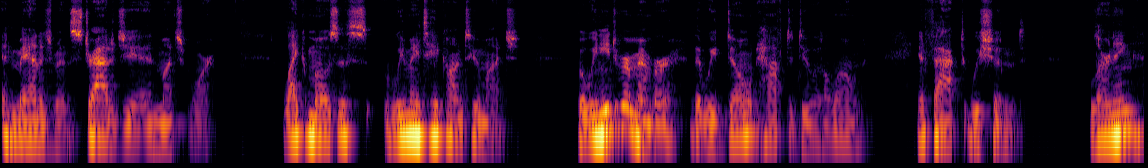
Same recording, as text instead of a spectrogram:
and management, strategy, and much more. Like Moses, we may take on too much. But we need to remember that we don't have to do it alone. In fact, we shouldn't. Learning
